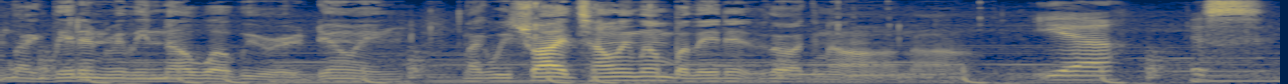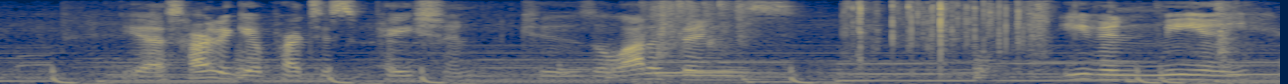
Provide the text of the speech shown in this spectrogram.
like they didn't really know what we were doing. Like we tried telling them, but they didn't. They're like, no, no. Yeah, it's yeah, it's hard to get participation because a lot of things, even me,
